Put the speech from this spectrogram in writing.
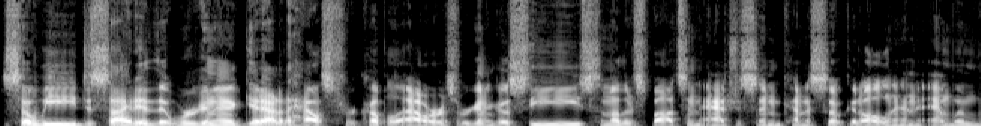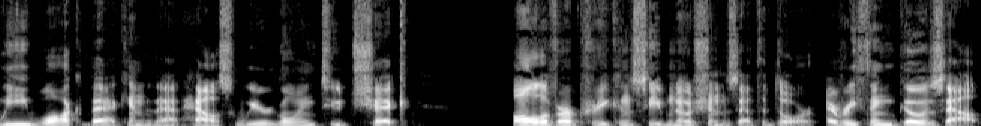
So we decided that we're going to get out of the house for a couple hours. We're going to go see some other spots in Atchison, kind of soak it all in. And when we walk back into that house, we're going to check all of our preconceived notions at the door. Everything goes out.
